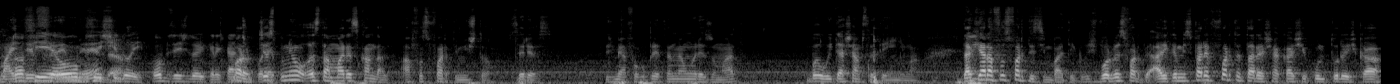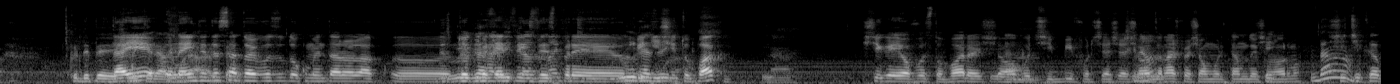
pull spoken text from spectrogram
Mai O fie devreme? 82. 82 cred că a Mă rog, început. ce spun eu, ăsta mare scandal. A fost foarte mișto, serios. Deci mi-a făcut prietenul meu un rezumat. Bă, uite așa îmi stătea inima. Dar chiar a fost foarte simpatic și vorbesc foarte... Adică mi se pare foarte tare așa ca și cultură și ca cât de pe Dar șmecherea e, lor înainte ar de avea. asta, tu ai văzut documentarul ăla uh, Despre tot pe Nigga Netflix Zwick. despre Nigga Biggie Zwick. și Tupac? Da. Știi că ei au fost o vară și au Da. avut și bifuri și așa și au tănași pe și au murit amândoi Și- până la urmă? Da. Și ci că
